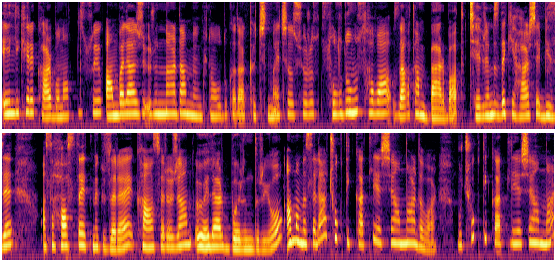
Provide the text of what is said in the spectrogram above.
50 kere karbonatlı suya, ambalajlı ürünlerden mümkün olduğu kadar kaçınmaya çalışıyoruz. Soluduğumuz hava zaten berbat. Çevremizdeki her şey bize aslında hasta etmek üzere kanserojen öğeler barındırıyor. Ama mesela çok dikkatli yaşayanlar da var. Bu çok dikkatli yaşayanlar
